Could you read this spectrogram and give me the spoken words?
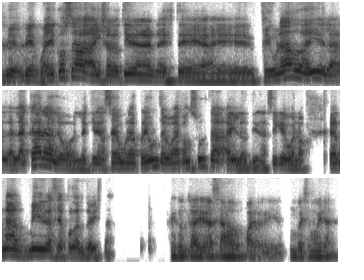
Bien, bien, cualquier cosa, ahí ya lo tienen este, eh, figurado, ahí la, la, cara, lo, le quieren hacer alguna pregunta, alguna consulta, ahí lo tienen. Así que bueno, Hernán, mil gracias por la entrevista. Al contrario, gracias a vos, Pablo, querido. Un beso muy grande.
